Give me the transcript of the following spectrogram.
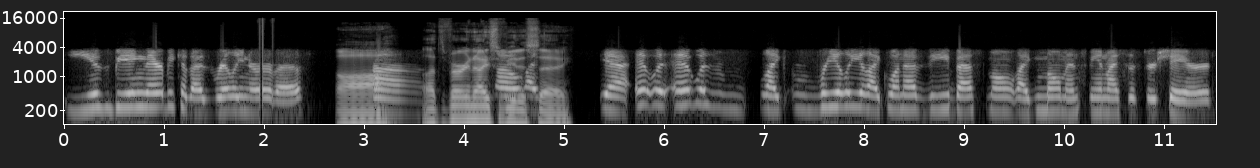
ease being there because I was really nervous. Aw, that's very nice of you to like, say. Yeah, it was it was like really like one of the best mo- like moments me and my sister shared.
